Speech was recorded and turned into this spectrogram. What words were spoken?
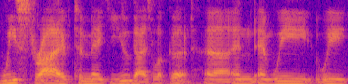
we strive to make you guys look good, uh, and and we we.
